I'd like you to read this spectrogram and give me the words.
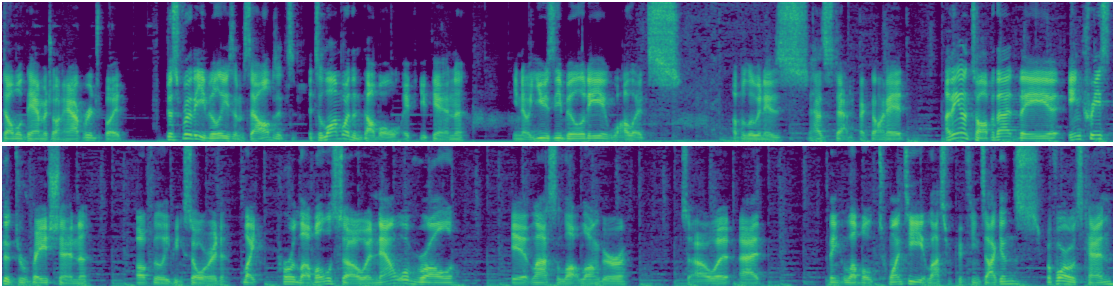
double damage on average, but just for the abilities themselves, it's it's a lot more than double if you can, you know, use the ability while it's a balloon is has a stat effect on it. I think on top of that, they increased the duration of the Leaping Sword, like, per level, so and now overall, it lasts a lot longer. So at, I think, level 20, it lasts for 15 seconds. Before it was 10.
